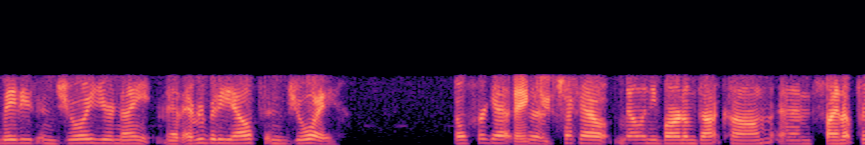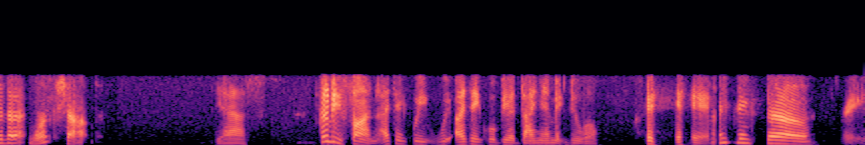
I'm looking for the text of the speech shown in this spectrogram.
ladies, enjoy your night, and everybody else enjoy. Don't forget Thank to you. check out melaniebarnum.com and sign up for that workshop. Yes, it's going to be fun. I think we, we I think we'll be a dynamic duo. I think so. Great.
